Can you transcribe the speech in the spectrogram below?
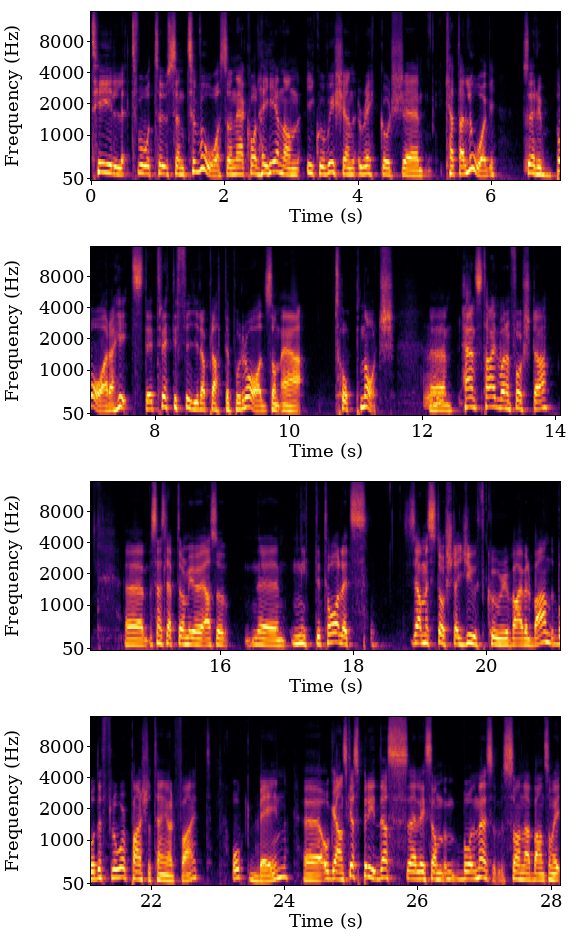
till 2002, så när jag kollar igenom Equivision Records eh, katalog så är det bara hits. Det är 34 plattor på rad som är top notch. Mm. Uh, Hands Tied var den första. Uh, sen släppte de ju alltså uh, 90-talets ja, men största Youth Crew Revival band, både Floor Punch och Ten Yard Fight och Bane. Uh, och ganska spridda, liksom, både med sådana band som är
